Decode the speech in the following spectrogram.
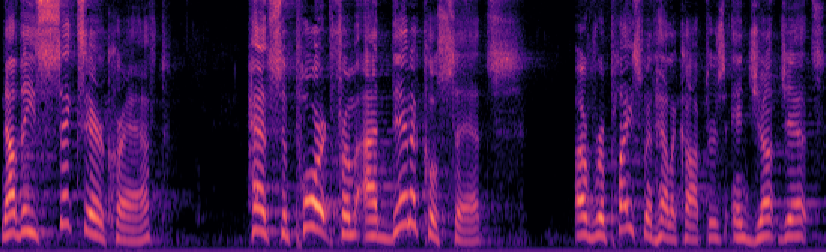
Now, these six aircraft had support from identical sets of replacement helicopters and jump jets,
